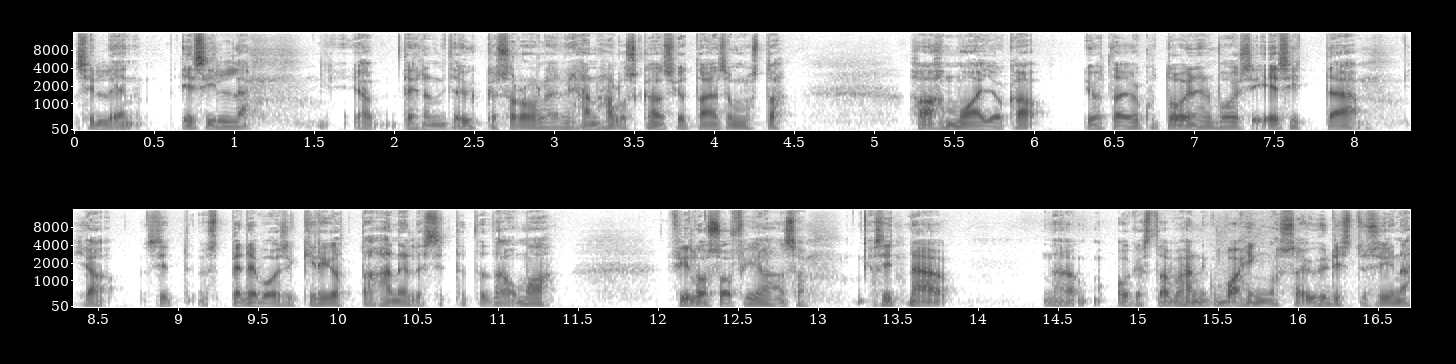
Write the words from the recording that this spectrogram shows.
silleen esillä ja tehdä niitä ykkösrooleja, niin hän halusi myös jotain semmoista hahmoa, joka, jota joku toinen voisi esittää ja sitten Spede voisi kirjoittaa hänelle sitten tätä omaa filosofiaansa. Ja sitten nämä, nämä oikeastaan vähän niin kuin vahingossa yhdistyi siinä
